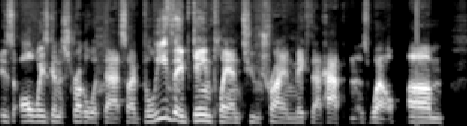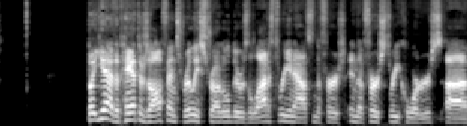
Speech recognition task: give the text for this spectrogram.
is always going to struggle with that. So I believe they game plan to try and make that happen as well. Um, but yeah, the Panthers' offense really struggled. There was a lot of three and outs in the first in the first three quarters. Uh,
